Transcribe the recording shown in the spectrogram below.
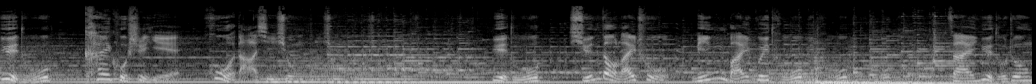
阅读开阔视野，豁达心胸；阅读寻到来处，明白归途。在阅读中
